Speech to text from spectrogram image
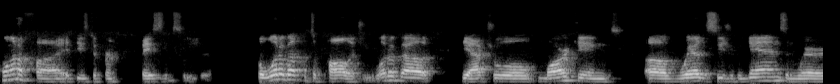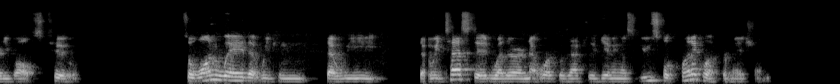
quantify these different phases of seizure. But what about the topology? What about the actual markings of where the seizure begins and where it evolves to? So one way that we can that we that we tested whether our network was actually giving us useful clinical information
